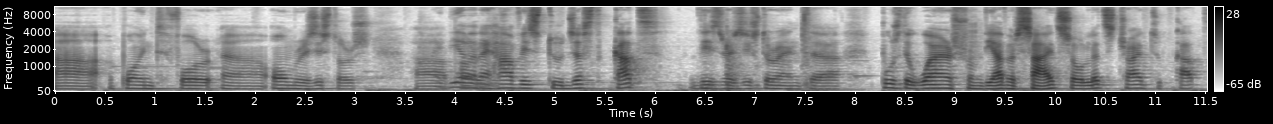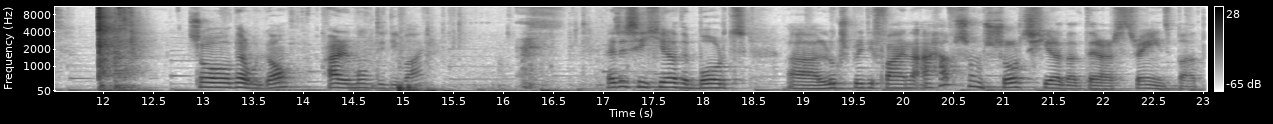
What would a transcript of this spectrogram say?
0.4 ohm resistors the idea that I have is to just cut this resistor and push the wires from the other side. So let's try to cut. So there we go. I removed the device as you see here the board uh, looks pretty fine. I have some shorts here that there are strange but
